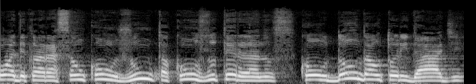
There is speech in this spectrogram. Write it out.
com a declaração conjunta com os luteranos, com o dom da autoridade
